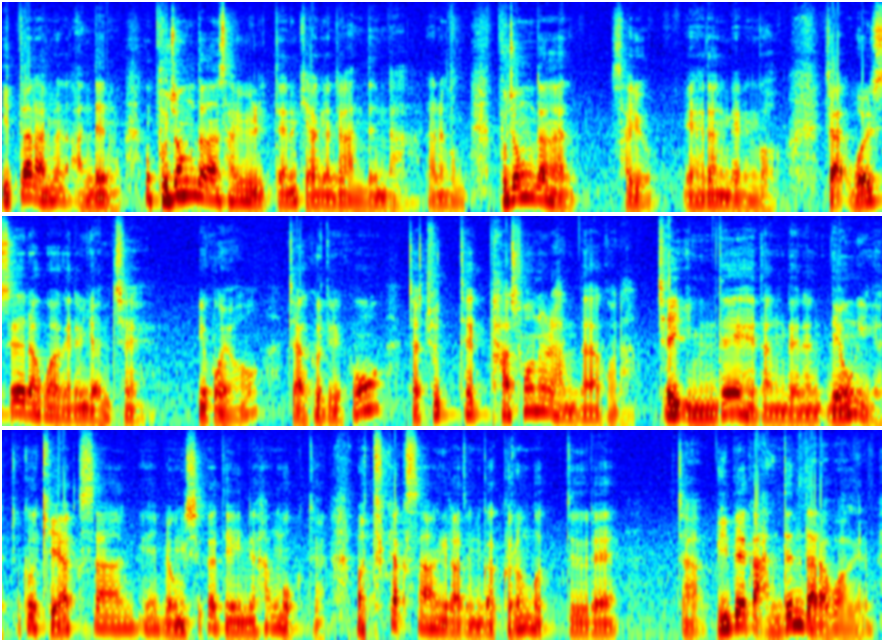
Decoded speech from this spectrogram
있다라면 안 되는 거예요. 부정당한 사유일 때는 계약 연장 안 된다라는 겁니다. 부정당한 사유에 해당되는 거. 자, 월세라고 하게 되면 연체 이고요. 자, 그리고 자, 주택 파손을 한다거나 재임대에 해당되는 내용이겠죠. 그 계약상에 명시가 되어 있는 항목들, 뭐 특약사항이라든가 그런 것들에 자, 위배가 안 된다라고 하게 됩니다.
